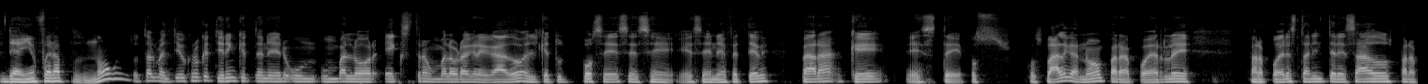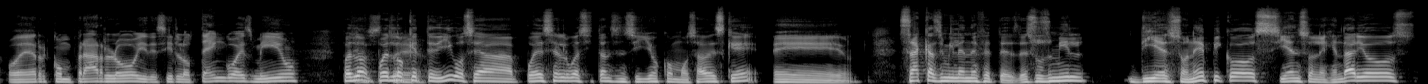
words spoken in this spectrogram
De ahí en fuera, pues no, güey. Totalmente. Yo creo que tienen que tener un, valor extra, un valor agregado, el que tú posees ese, ese NFT para que este, pues, pues valga, ¿no? Para poderle, para poder estar interesados, para poder comprarlo y decir, lo tengo, es mío. Pues lo, pues lo que este te digo, o sea, puede ser algo así tan sencillo como, ¿sabes qué? Eh, sacas mil NFTs, de esos mil, 10 son épicos, 100 son legendarios,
